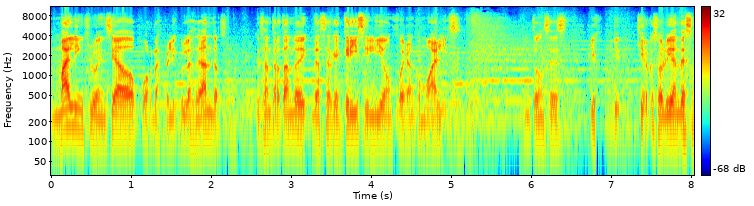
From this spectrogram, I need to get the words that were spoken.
mal influenciado por las películas de Anderson, que están tratando de, de hacer que Chris y Leon fueran como Alice. Entonces, yo, yo quiero que se olviden de eso.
